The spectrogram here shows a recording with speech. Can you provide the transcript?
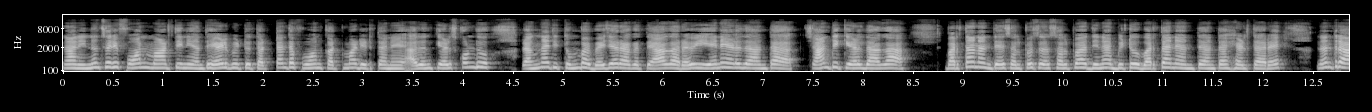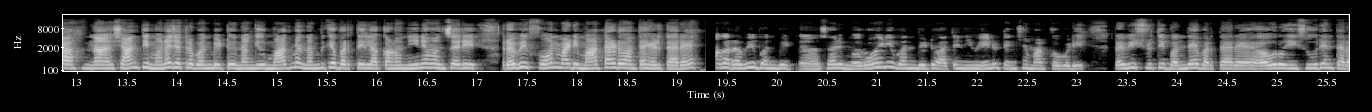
ನಾನು ಇನ್ನೊಂದು ಸರಿ ಫೋನ್ ಮಾಡ್ತೀನಿ ಅಂತ ಹೇಳಿಬಿಟ್ಟು ತಟ್ಟಂತ ಫೋನ್ ಕಟ್ ಮಾಡಿರ್ತಾನೆ ಅದನ್ನು ಕೇಳಿಸ್ಕೊಂಡು ರಂಗನಾಥಿ ತುಂಬ ಬೇಜಾರಾಗುತ್ತೆ. ಆಗ ರವಿ ಏನು ಹೇಳ್ದ ಅಂತ ಶಾಂತಿ ಕೇಳಿದಾಗ ಬರ್ತಾನಂತೆ, ಸ್ವಲ್ಪ ಸ್ವಲ್ಪ ದಿನ ಬಿಟ್ಟು ಬರ್ತಾನೆ ಅಂತೆ ಅಂತ ಹೇಳ್ತಾರೆ. ನಂತರ ನಾ, ಶಾಂತಿ ಮನೋಜ್ ಹತ್ರ ಬಂದ್ಬಿಟ್ಟು, ನಂಗೆ ಇವ್ರ ಮಾದ್ಮೇಲೆ ನಂಬಿಕೆ ಬರ್ತಿಲ್ಲ ಕಣೋ, ನೀನೇ ಒಂದ್ಸರಿ ರವಿ ಫೋನ್ ಮಾಡಿ ಮಾತಾಡು ಅಂತ ಹೇಳ್ತಾರೆ. ಆಗ ರವಿ ಬಂದ್ಬಿಟ್ಟು ಸಾರಿ ರೋಹಿಣಿ ಬಂದ್ಬಿಟ್ಟು ಅತ್ತೆ ನೀವೇನು ಟೆನ್ಷನ್ ಮಾಡ್ಕೋಬೇಡಿ. ರವಿ, ಶ್ರುತಿ ಬಂದೇ ಬರ್ತಾರೆ. ಅವರು ಈ ಸೂರ್ಯನ್ ಥರ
